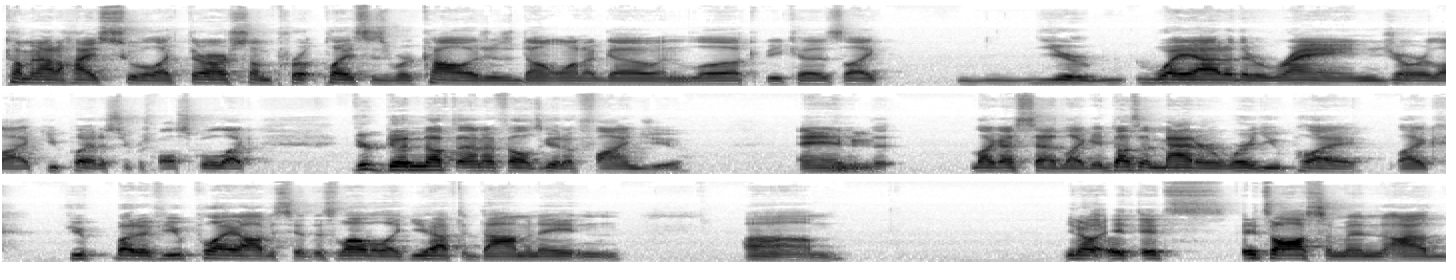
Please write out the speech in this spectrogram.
coming out of high school. Like there are some places where colleges don't want to go and look because like you're way out of their range, or like you play at a super small school. Like if you're good enough, the NFL is going to find you. And mm-hmm. Like I said, like it doesn't matter where you play. Like you, but if you play obviously at this level, like you have to dominate and, um, you know, it, it's it's awesome, and I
